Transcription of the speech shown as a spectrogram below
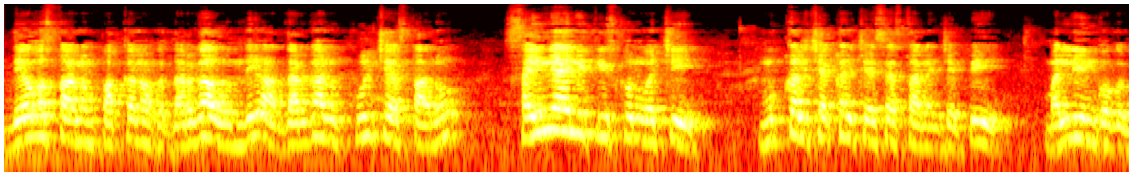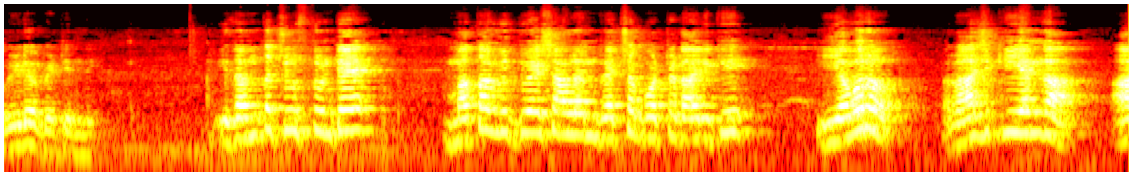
దేవస్థానం పక్కన ఒక దర్గా ఉంది. ఆ దర్గాను కూల్చేస్తాను. సైన్యాన్ని తీసుకుని వచ్చి ముక్కలు చెక్కలు చేసేస్తానని చెప్పి మళ్ళీ ఇంకొక వీడియో పెట్టింది. ఇదంతా చూస్తుంటే మత విద్వేషాలను రెచ్చగొట్టడానికి ఎవరో రాజకీయంగా ఆ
